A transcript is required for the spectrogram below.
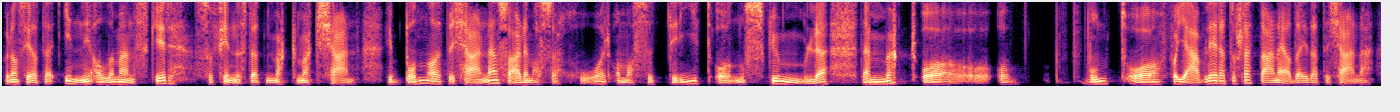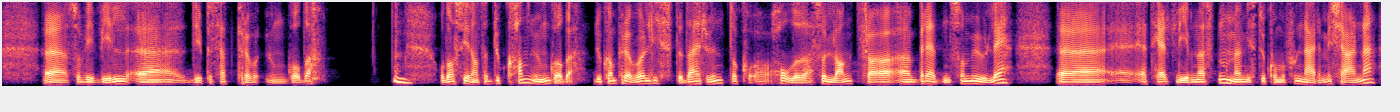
hvor han, sier at inni alle mennesker så finnes det et mørkt, mørkt tjern. I bunnen av dette tjernet så er det masse hår og masse drit og noe skumle. Det er mørkt og, og, og vondt og for jævlig, rett og slett, der nede i dette tjernet. Eh, så vi vil eh, dypest sett prøve å unngå det. Mm. Og Da sier han at du kan unngå det. Du kan prøve å liste deg rundt og holde deg så langt fra eh, bredden som mulig. Eh, et helt liv nesten, men hvis du kommer for nærme tjernet,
